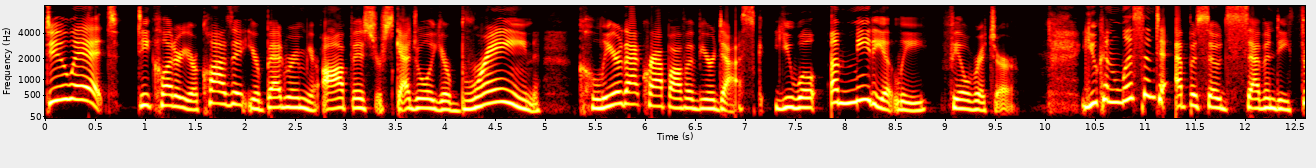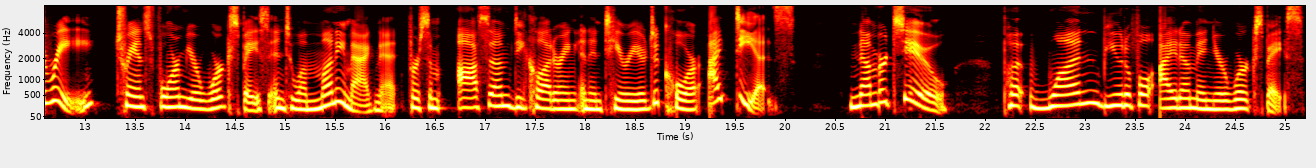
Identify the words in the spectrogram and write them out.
Do it. Declutter your closet, your bedroom, your office, your schedule, your brain. Clear that crap off of your desk. You will immediately feel richer. You can listen to episode 73, Transform Your Workspace into a Money Magnet, for some awesome decluttering and interior decor ideas. Number two, put one beautiful item in your workspace.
